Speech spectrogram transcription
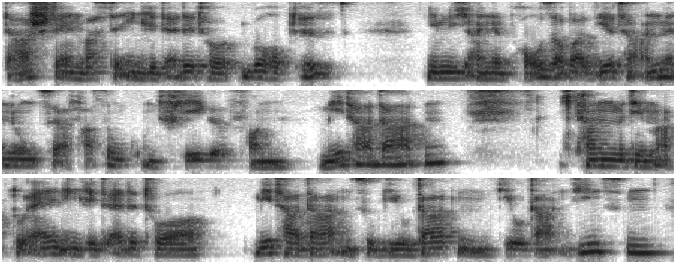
darstellen, was der Ingrid Editor überhaupt ist, nämlich eine browserbasierte Anwendung zur Erfassung und Pflege von Metadaten. Ich kann mit dem aktuellen Ingrid Editor Metadaten zu Geodaten, Geodatendiensten,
